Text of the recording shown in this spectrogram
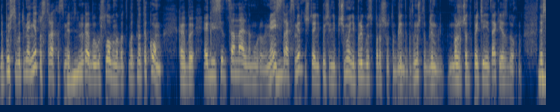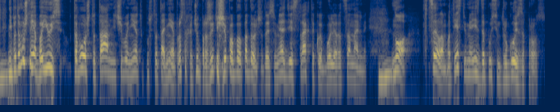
Допустим, вот у меня нету страха смерти, mm-hmm. ну, как бы, условно, вот, вот на таком, как бы, экзистенциальном уровне. У меня есть mm-hmm. страх смерти, что я, допустим, не, почему я не прыгаю с парашютом, блин, да потому что, блин, может что-то пойти не так, и я сдохну. Mm-hmm. То есть, не потому что я боюсь того, что там ничего нету, пустота, не, я просто хочу прожить еще подольше. То есть, у меня здесь страх такой, более рациональный. Mm-hmm. Но, в целом, вот если у меня есть, допустим, другой запрос,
